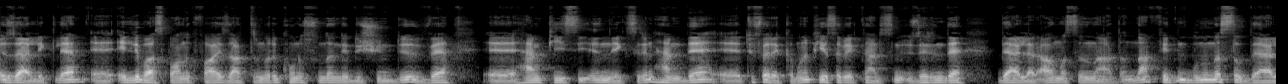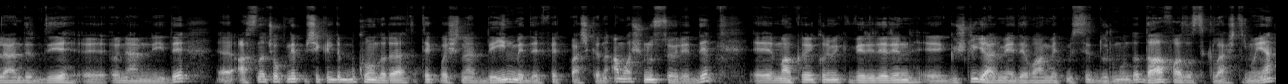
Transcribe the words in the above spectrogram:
özellikle 50 e, bas puanlık faiz arttırmaları konusunda ne düşündüğü ve e, hem PC endeksinin hem de e, tüfe rakamını piyasa beklentisinin üzerinde değerler almasının ardından Fed'in bunu nasıl değerlendirdiği önemliydi. Aslında çok net bir şekilde bu konulara tek başına değinmedi Fed Başkanı ama şunu söyledi. Makroekonomik verilerin güçlü gelmeye devam etmesi durumunda daha fazla sıkılaştırmaya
